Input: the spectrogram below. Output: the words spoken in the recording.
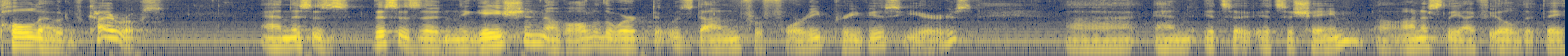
pulled out of Kairos. And this is, this is a negation of all of the work that was done for 40 previous years. Uh, and it's a, it's a shame. Uh, honestly, I feel that they.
